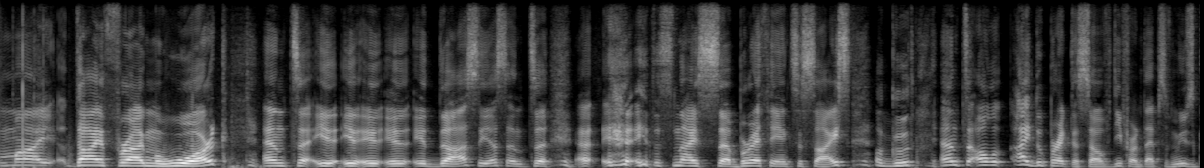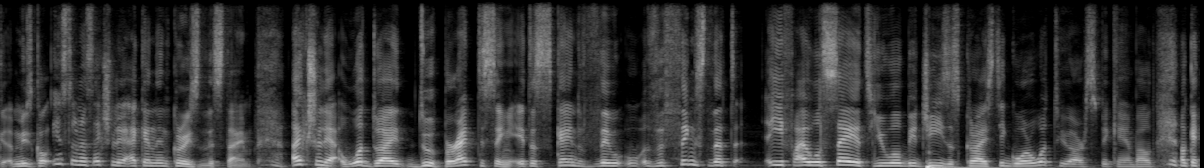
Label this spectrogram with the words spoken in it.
my diaphragm work and uh, it, it, it, it, does yes and uh, it is nice uh, breathing exercise good and all, I do practice of different types of music musical instruments. Actually I can increase this time. Actually what do I do practicing? It is kind of the the things that if I will say it you will be Jesus Christ Igor what you are speaking about. Okay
